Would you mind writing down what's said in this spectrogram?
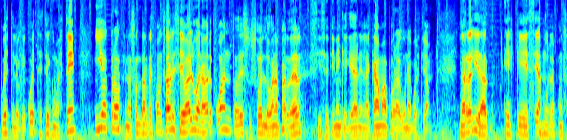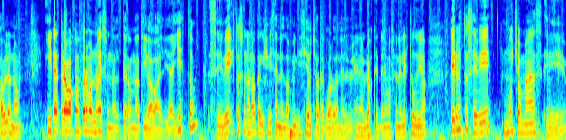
cueste lo que cueste, esté como esté. Y otros que no son tan responsables se evalúan a ver cuánto de su sueldo van a perder si se tienen que quedar en la cama por alguna cuestión. La realidad es que seas muy responsable o no, ir al trabajo enfermo no es una alternativa válida. Y esto se ve, esto es una nota que yo hice en el 2018, recuerdo, en el, en el blog que tenemos en el estudio, pero esto se ve mucho más eh,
